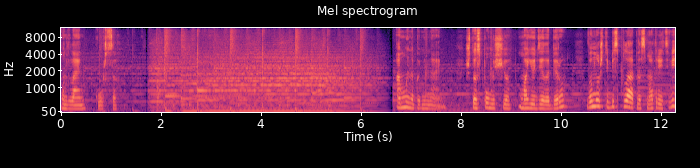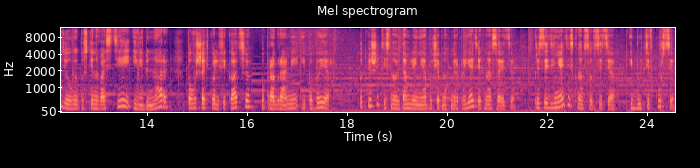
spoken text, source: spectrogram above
онлайн-курсах. А мы напоминаем, что с помощью «Мое дело бюро» Вы можете бесплатно смотреть видео выпуски новостей и вебинары, повышать квалификацию по программе ИПБР. Подпишитесь на уведомления об учебных мероприятиях на сайте, присоединяйтесь к нам в соцсетях и будьте в курсе.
